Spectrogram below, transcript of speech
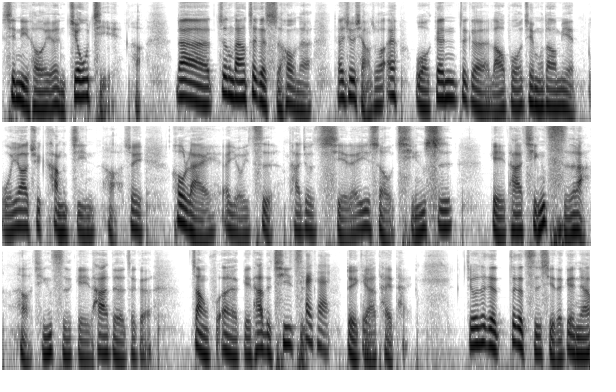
心里头有点纠结哈。那正当这个时候呢，他就想说，哎，我跟这个老婆见不到面，我又要去抗金哈。所以后来呃有一次，他就写了一首情诗给他情词啦，哈，情词给他的这个丈夫，呃，给他的妻子，太太，对，给他太太。就这个这个词写的跟人家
